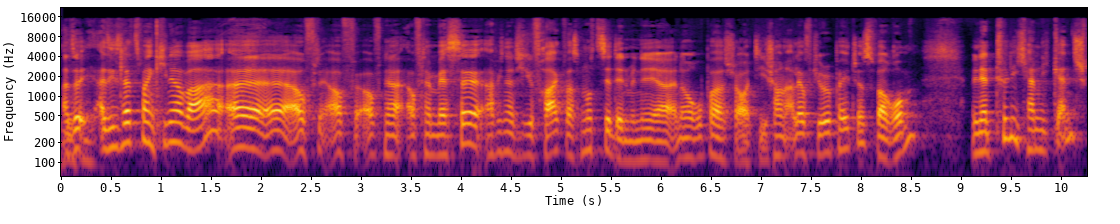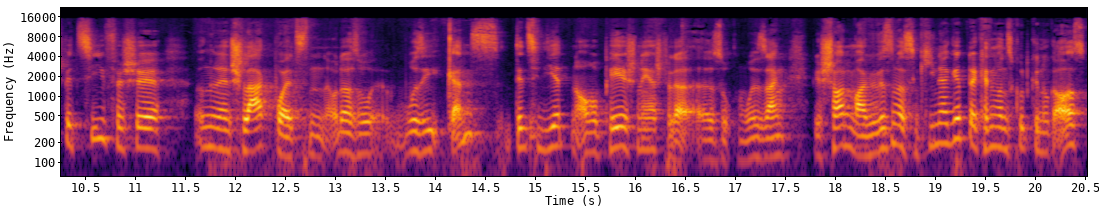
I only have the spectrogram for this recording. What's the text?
Also als ich das letzte Mal in China war, äh, auf, auf, auf, einer, auf einer Messe, habe ich natürlich gefragt, was nutzt ihr denn, wenn ihr in Europa schaut? Die schauen alle auf Europages. Warum? Weil natürlich haben die ganz spezifische irgendeinen Schlagbolzen oder so, wo sie ganz dezidierten europäischen Hersteller äh, suchen, wo sie sagen, wir schauen mal, wir wissen, was es in China gibt, da kennen wir uns gut genug aus.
